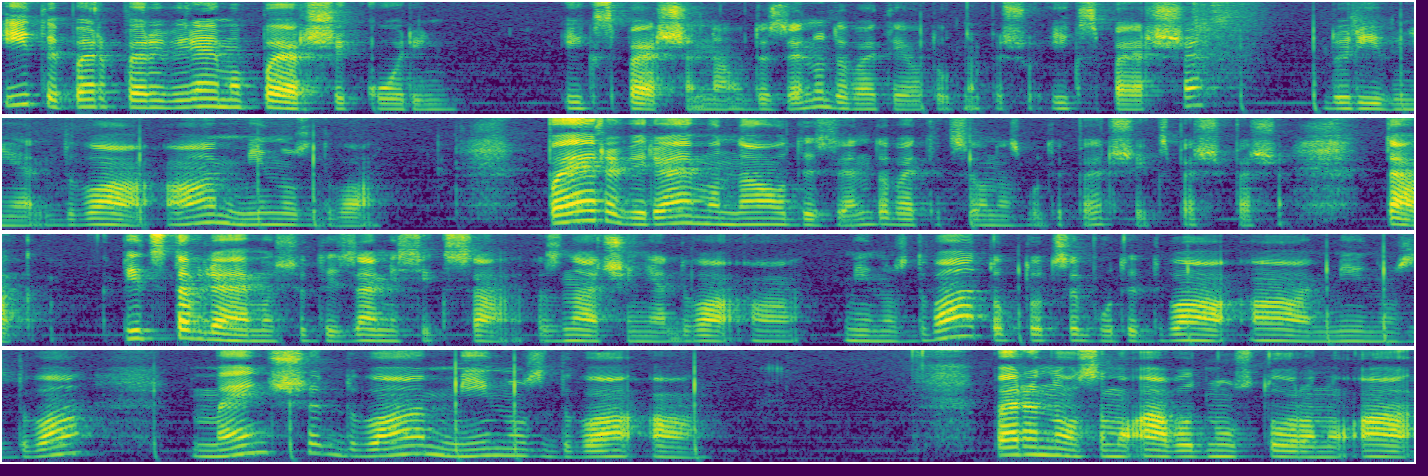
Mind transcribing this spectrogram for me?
І тепер перевіряємо перший корінь. х перше на ОДЗ. Ну, давайте я отут напишу. х перше дорівнює 2а мінус 2. Перевіряємо на ОДЗ. Ну, давайте це у нас буде перше, х перше, перше. Так, підставляємо сюди замість х значення 2а мінус 2, тобто це буде 2а мінус 2 менше 2 мінус 2а. Переносимо а в одну сторону, а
